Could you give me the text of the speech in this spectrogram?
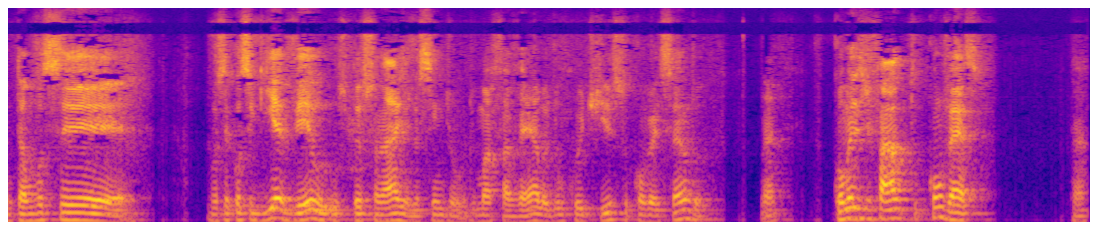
Então você você conseguia ver os personagens assim de, uma favela, de um cortiço conversando, né? Como eles de fato conversam, né?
